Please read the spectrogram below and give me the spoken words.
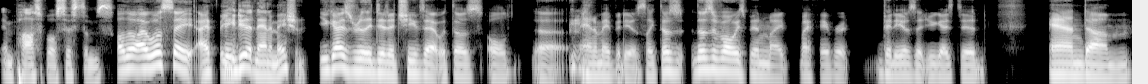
Impossible systems. Although I will say, I But you can do that in animation. you guys really did achieve that with those old uh, anime videos. Like those, those have always been my my favorite videos that you guys did. And um,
